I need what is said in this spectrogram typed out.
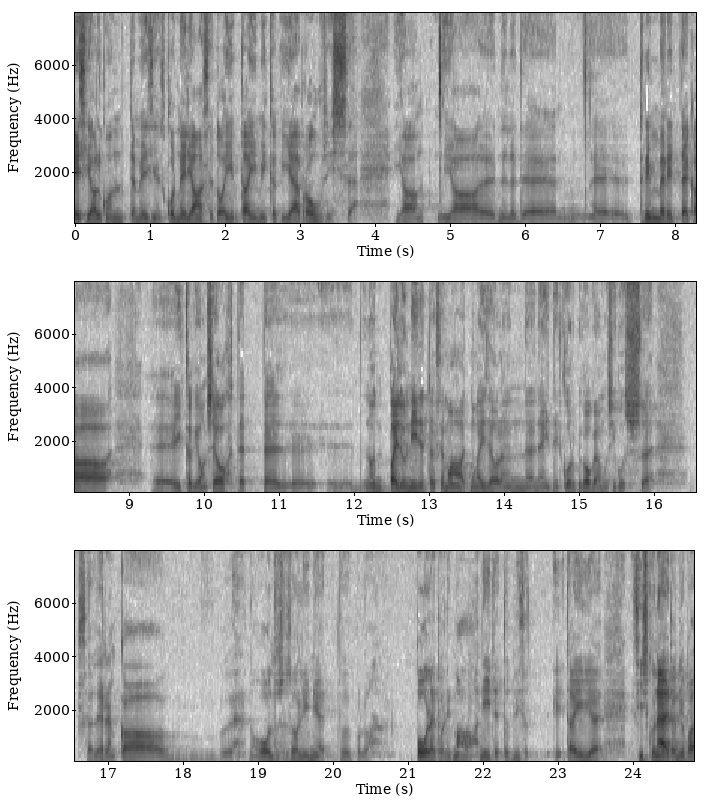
esialgu on, ütleme, esimesed kolm-neli aastat taim, taim ikkagi jääb rohu sisse. ja, ja nende äh, trimmeritega äh, ikkagi on see oht, et eh, no palju niidetakse maha, et ma ise olen näinud neid kurbi kogemusi, kus eh, seal RMK no hoolduses oli nii, et võib-olla pooled olid maha niidetud, lihtsalt. Ta ei, siis kui näed, on juba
